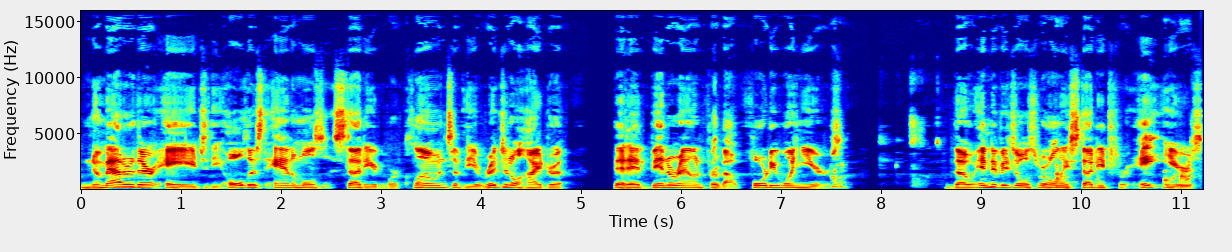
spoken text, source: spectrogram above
No matter their age, the oldest animals studied were clones of the original Hydra that had been around for about 41 years. Though individuals were only studied for eight years,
